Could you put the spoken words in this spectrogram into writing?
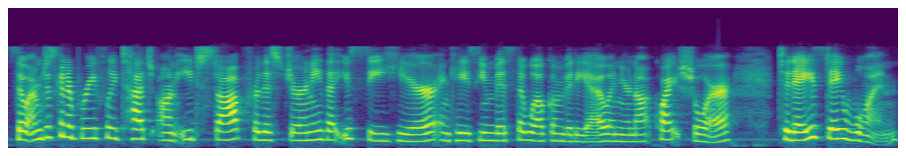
So I'm just going to briefly touch on each stop for this journey that you see here in case you missed the welcome video and you're not quite sure. Today's day one.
